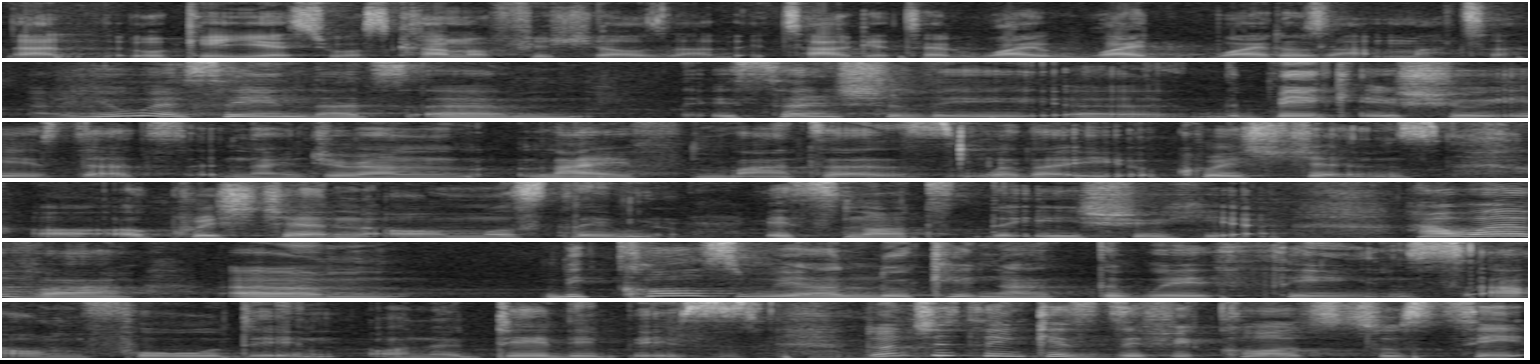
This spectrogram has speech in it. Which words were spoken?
That okay, yes, it was CAN officials that they targeted. Why, why, why does that matter? You were saying that um, essentially uh, the big issue is that Nigerian life matters, whether you're Christians or a Christian or Muslim. It's not the issue here. However, um, because we are looking at the way things are unfolding on a daily basis, don't you think it's difficult to still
